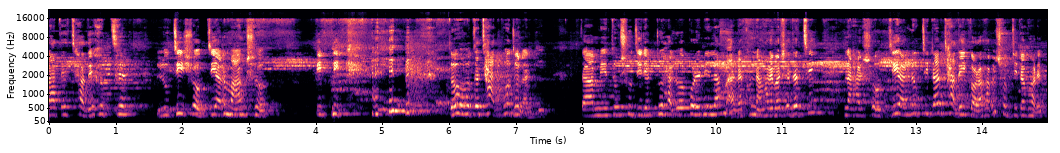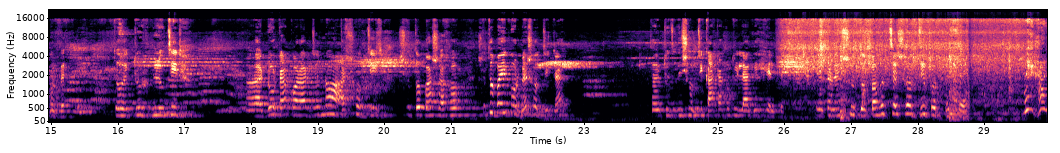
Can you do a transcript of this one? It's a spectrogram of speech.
রাতের ছাদে হচ্ছে লুচি, সবজি আর মাংস পিকনিক তো হচ্ছে ছাদ ভোজন আর কি। তা আমি তো সুজির একটু হালুয়া করে নিলাম, আর এখন নাহারে বাসা যাচ্ছি। নাহার সবজি আর লুচিটা ছাদেই করা হবে, সবজিটা ঘরে করবে। তো একটু লুচির ডোটা করার জন্য আর সবজি সুতোপা সহ সুতোপাই করবে সবজিটা। তো একটু যদি সবজি কাটাকুটি লাগে হেল্পে। এখানে সুতোপা হচ্ছে সবজি করতেছে। আর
